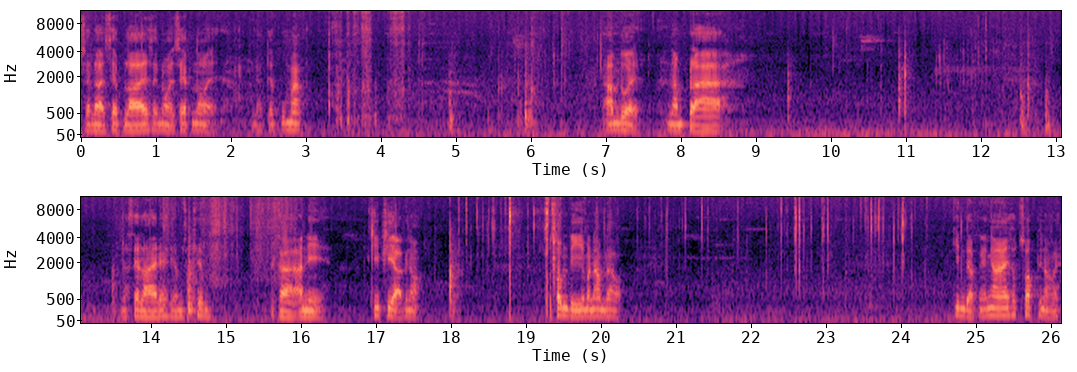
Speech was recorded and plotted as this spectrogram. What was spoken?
ใส่หลายแซ่บหลายใส่หน่อยแซ่บหน่อย แล้วแต่ผู้มัก ตาด้วยน้ำปลา อย่าใส่หลายเด้เดี๋ยวมันสิเข้มแล้วก็อันนี้ขี้เพียพี่น้องผสมดีมาน้ำแล้ว กินแบบง่ายๆสดๆพี่น้องเลย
